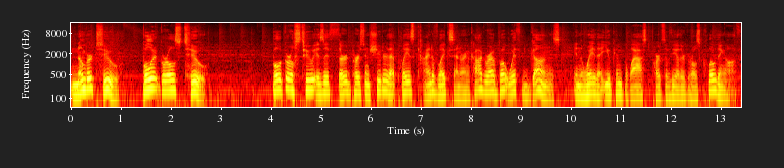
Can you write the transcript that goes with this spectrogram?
Number 2. Bullet Girls 2. Bullet Girls 2 is a third-person shooter that plays kind of like Senran Kagura, but with guns, in the way that you can blast parts of the other girl's clothing off.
